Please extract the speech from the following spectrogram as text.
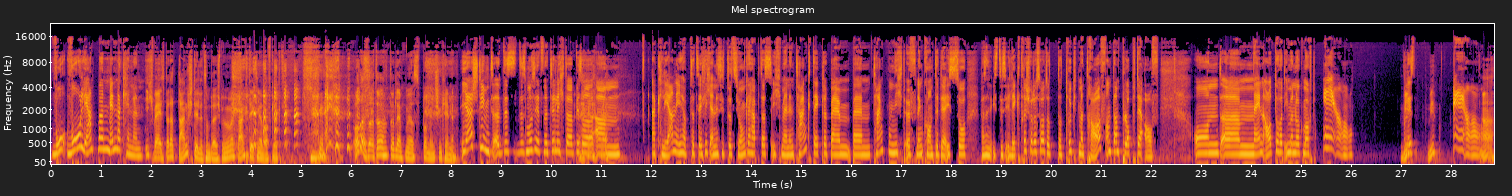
wo, wo lernt man Männer kennen? Ich weiß, bei der Tankstelle zum Beispiel, wenn man Tankdeckel nicht aufkriegt. Oder? Da, da, da lernt man ja ein paar Menschen kennen. Ja, stimmt. Das, das muss ich jetzt natürlich da ein bisschen ähm, erklären. Ich habe tatsächlich eine Situation gehabt, dass ich meinen Tankdeckel beim, beim Tanken nicht öffnen konnte. Der ist so, weiß nicht, ist das elektrisch oder so? Da, da drückt man drauf und dann ploppt der auf. Und ähm, mein Auto hat immer nur gemacht. Wie? Wie? Ah,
